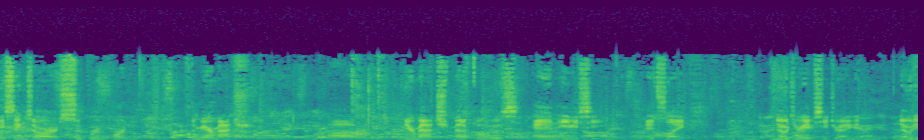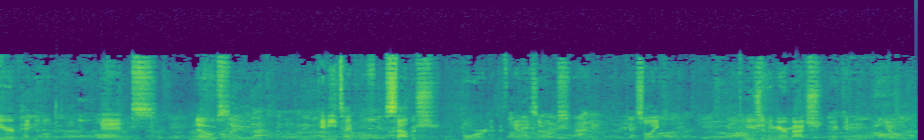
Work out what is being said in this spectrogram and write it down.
These things are super important. The mirror match, uh, mirror match, Metaphys, and ABC. It's like no to your ABC Dragon, no to your Pendulum, and no to any type of established board with Paleozoics. So like, usually the mirror match, you can, you know,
